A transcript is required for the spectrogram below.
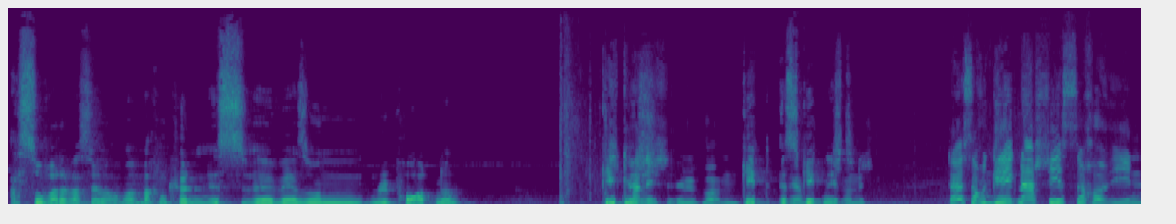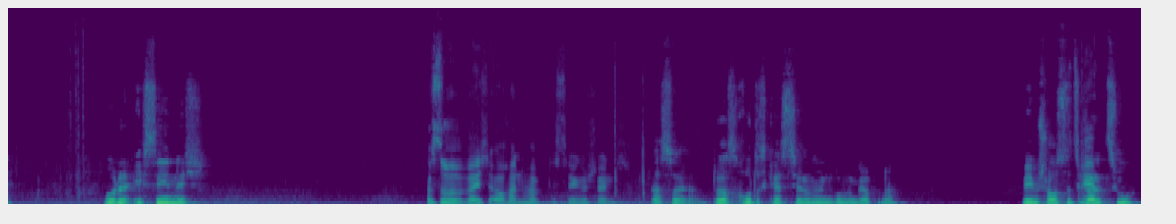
Ach so, warte, was wir auch mal machen könnten, ist, äh, wäre so ein Report, ne? Geht Ich kann nicht. nicht reporten. Geht, es Ja, geht nicht. nicht. Da ist doch ein Gegner, schieß doch auf ihn. Wurde? Ich sehe nicht. Achso, weil ich auch anhab, deswegen wahrscheinlich. Achso, ja. Du hast rotes Kästchen um ihn rum gehabt, ne? Wem schaust du jetzt Ja. gerade zu?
